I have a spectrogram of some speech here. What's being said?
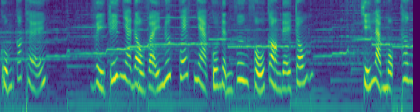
Cũng có thể. Vị trí nhà đầu vẫy nước quét nhà của định vương phủ còn để trống. Chỉ là một thân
